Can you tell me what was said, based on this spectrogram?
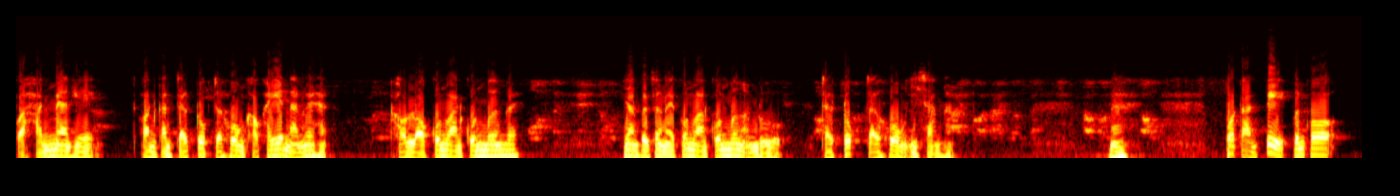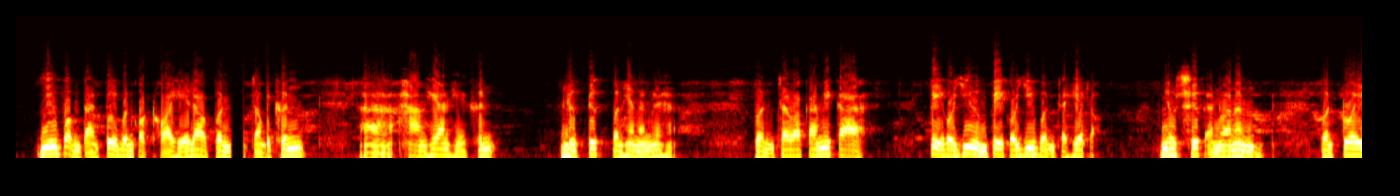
กว่าหันแมนเฮอ่อนกันจะตกจะโฮงเขาใครเฮ็ดนั้นไว้ฮะ เขาหลอกคนหวานคนเมืองเลยยันไปจังไหนคนหวานคนเมืองอ่ำดูจะตกจะโฮงอีสังฮะนะพอตานเป้เพิ่นก็ยื้อป้อมตานเป้เพิ่นก็ถอยเหแล้วเพิ่นจังไปขึ้น อ่าห่างแหนเหขึ้นลึกตึกเปิ้นแห่นั้นเลยฮะเปิ้นจะว่าการมีกา เป้ก็ยืมเป้ก็ยืมเปิ้นจะเฮ็ดหรอกนิ้วซึกอันว่านั้นเป็นตัวย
